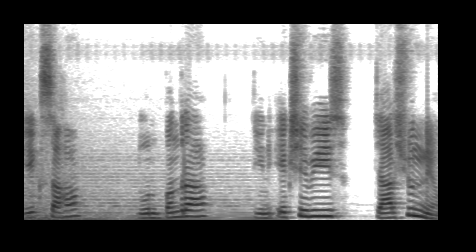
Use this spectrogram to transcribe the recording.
एक सहा दोन पंधरा तीन एकशे वीस चार शून्य.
